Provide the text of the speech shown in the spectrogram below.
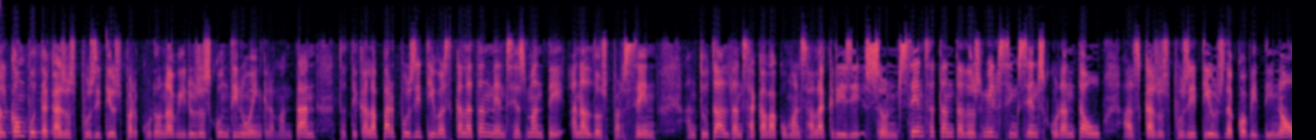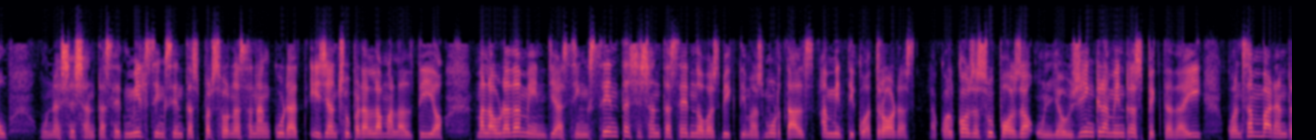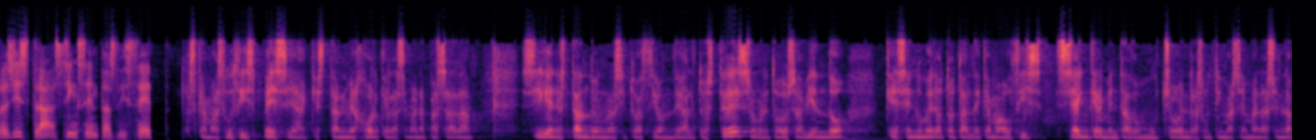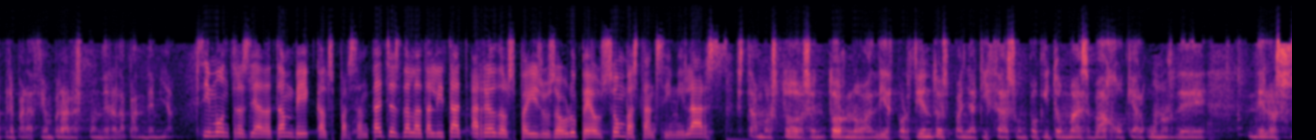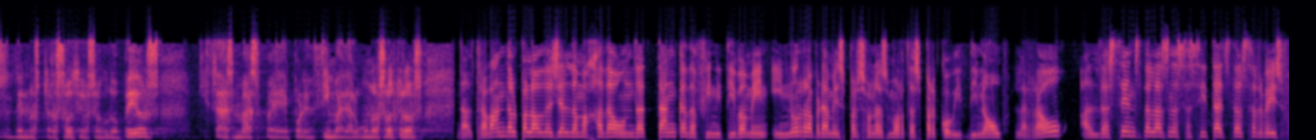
El còmput de casos positius per coronavirus es continua incrementant, tot i que la part positiva és que la tendència es manté en el 2%. En total, d'ençà que va començar la crisi, són 172.541 els casos positius de Covid-19. Unes 67.500 persones se n'han curat i ja han superat la malaltia. Malauradament, hi ha 567 noves víctimes mortals en 24 hores, la qual cosa suposa un lleuger increment respecte d'ahir, quan se'n varen registrar 517. Las camas UCI, pese a que están mejor que la semana pasada, siguen estando en una situación de alto estrés, sobre todo sabiendo que ese número total de camas UCI se ha incrementado mucho en las últimas semanas en la preparación para responder a la pandemia. Simón trasllada també que els percentatges de letalitat arreu dels països europeus són bastant similars. Estamos todos en torno al 10%, España quizás un poquito más bajo que algunos de, de, los, de nuestros socios europeos, quizás más eh, por encima de algunos otros. D'altra banda, el Palau de Gel de Majadahonda tanca definitivament i no rebrà més persones mortes per Covid-19. La raó, el descens de les necessitats dels serveis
